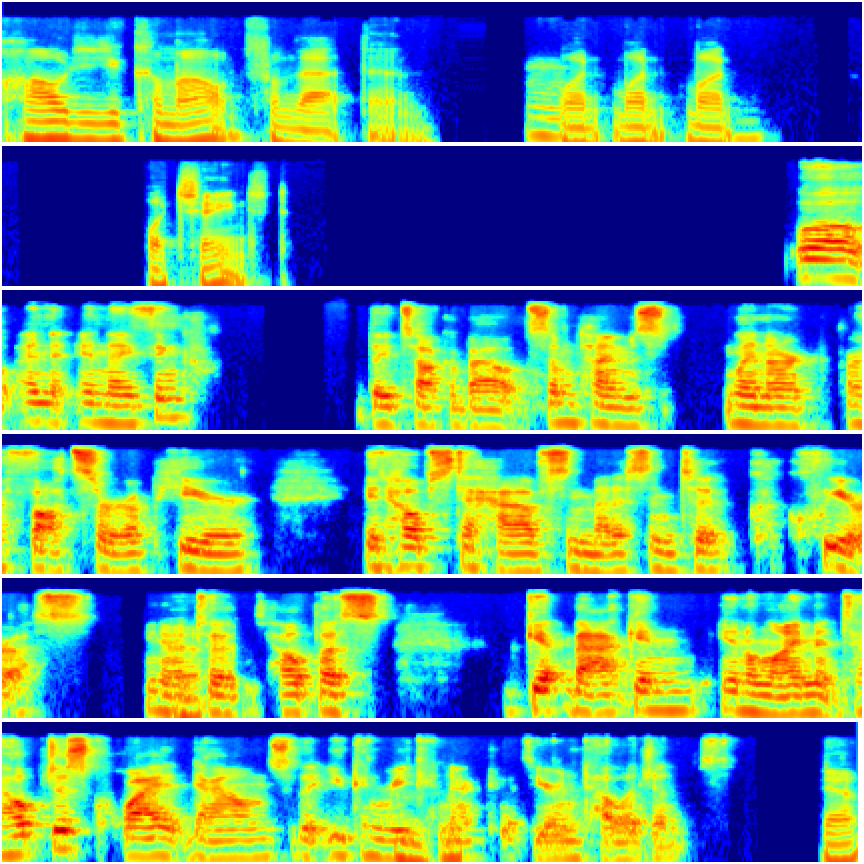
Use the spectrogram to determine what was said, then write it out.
how did you come out from that then Mm. what what what what changed? Well, and and I think they talk about sometimes when our our thoughts are up here, it helps to have some medicine to clear us, you know, Yeah. to help us get back in in alignment, to help just quiet down so that you can Mhm. reconnect with your intelligence. Yeah.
